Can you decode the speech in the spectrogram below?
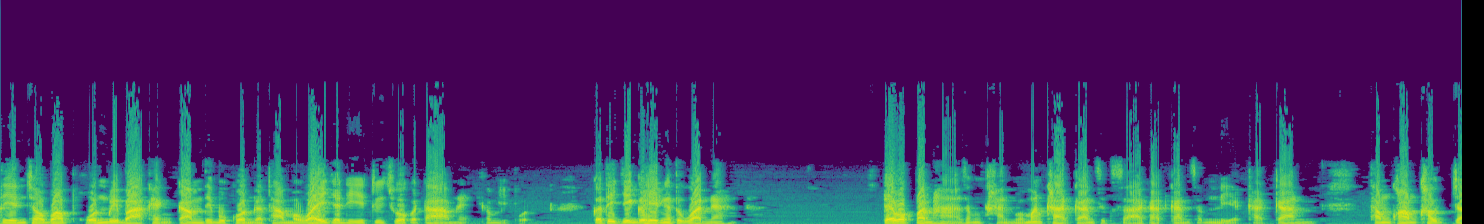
ที่เห็นชอบว่าผลวิบากแห่งกรรมที่บุคคลกระทำเอาไว้จะดีหรือชั่วก็ตามเนี่ยก็มีผล ก็ที่จริงก็เห็นกันทุกวันนะ แต่ว่าปัญหาสำคัญว่ามันขาดการศึกษาขาดการสำเนียกขาดการทำความเข้าใจ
